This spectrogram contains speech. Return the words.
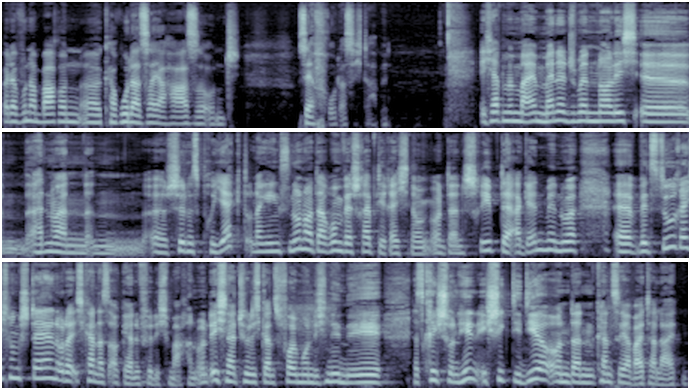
bei der wunderbaren äh, Carola Seyer-Hase und sehr froh, dass ich da bin. Ich habe mit meinem Management neulich, äh, hatten wir ein, ein äh, schönes Projekt und dann ging es nur noch darum, wer schreibt die Rechnung. Und dann schrieb der Agent mir nur, äh, willst du Rechnung stellen oder ich kann das auch gerne für dich machen. Und ich natürlich ganz vollmundig, nee, nee, das krieg ich schon hin, ich schick die dir und dann kannst du ja weiterleiten.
